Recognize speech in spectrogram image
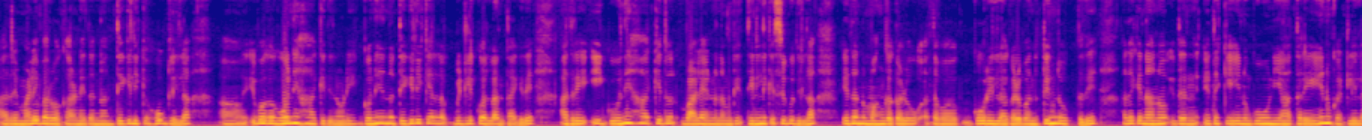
ಆದರೆ ಮಳೆ ಬರುವ ಕಾರಣ ಇದನ್ನು ನಾನು ತೆಗಿಲಿಕ್ಕೆ ಹೋಗಲಿಲ್ಲ. ಇವಾಗ ಗೊನೆ ಹಾಕಿದೆ ನೋಡಿ. ಗೊನೆಯನ್ನು ತೆಗಿಲಿಕ್ಕೆಲ್ಲ ಬಿಡಲಿಕ್ಕೂ ಅಲ್ಲ ಅಂತಾಗಿದೆ. ಆದರೆ ಈ ಗೊನೆ ಹಾಕಿದ ಬಾಳೆಹಣ್ಣು ನಮಗೆ ತಿನ್ನಲಿಕ್ಕೆ ಸಿಗುವುದಿಲ್ಲ ಇದನ್ನು ಮಂಗಗಳು ಅಥವಾ ಗೋರಿಲ್ಲಗಳು ಬಂದು ತಿಂದು ಹೋಗ್ತದೆ. ಅದಕ್ಕೆ ನಾನು ಇದನ್ನು ಇದಕ್ಕೆ ಏನು ಗೋಣಿ, ಆ ಥರ ಏನು ಕಟ್ಟಲಿಲ್ಲ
